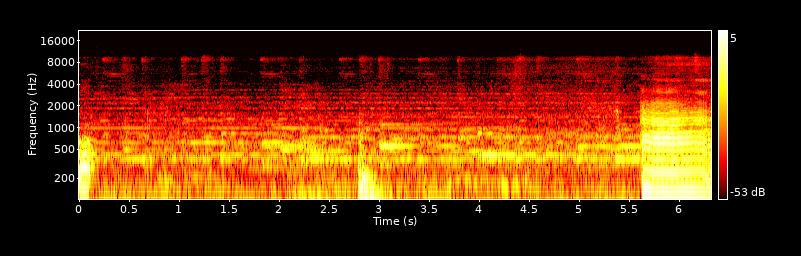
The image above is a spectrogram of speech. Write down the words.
Ooh. Uh,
